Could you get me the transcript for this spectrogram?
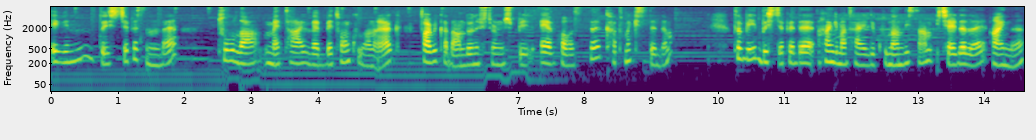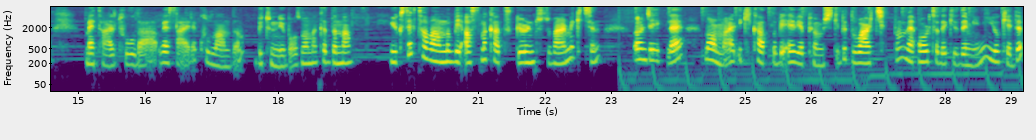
Evin dış cephesinde tuğla, metal ve beton kullanarak fabrikadan dönüştürülmüş bir ev havası katmak istedim. Tabii dış cephede hangi materyali kullandıysam içeride de aynı metal, tuğla vesaire kullandım. Bütünlüğü bozmamak adına. Yüksek tavanlı bir asma kat görüntüsü vermek için öncelikle normal iki katlı bir ev yapıyormuş gibi duvar çıktım ve ortadaki zemini yok edip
